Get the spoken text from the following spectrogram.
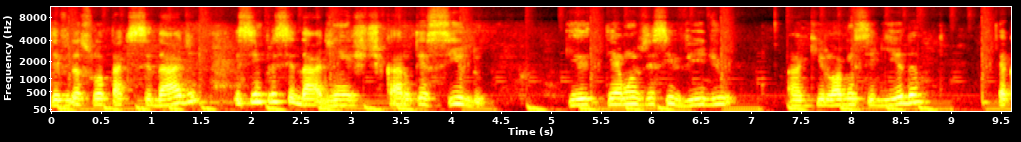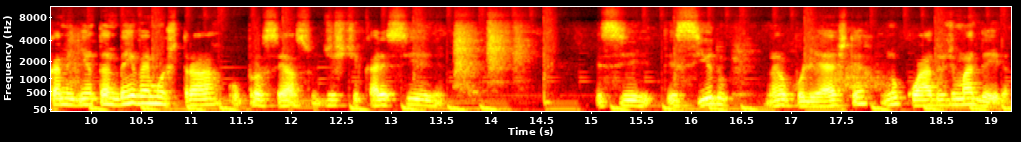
Devido à sua praticidade e simplicidade em esticar o tecido E temos esse vídeo aqui logo em seguida, que a Camilinha também vai mostrar o processo de esticar esse, esse tecido, né, o poliéster, no quadro de madeira.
